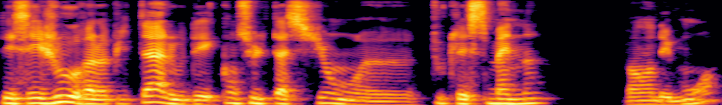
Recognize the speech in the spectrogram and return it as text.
des séjours à l'hôpital ou des consultations euh, toutes les semaines pendant des mois.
